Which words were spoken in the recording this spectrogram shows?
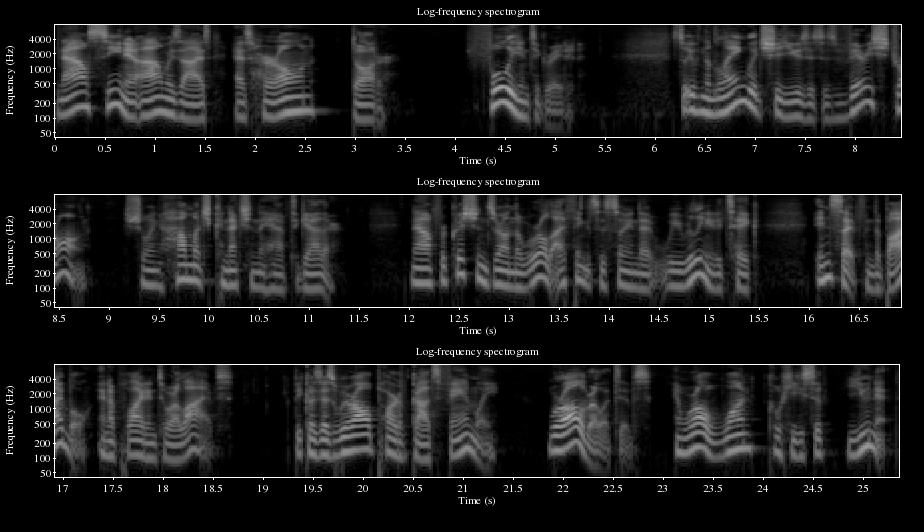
now seen in Naomi's eyes as her own daughter, fully integrated. So, even the language she uses is very strong, showing how much connection they have together. Now, for Christians around the world, I think this is something that we really need to take insight from the Bible and apply it into our lives. Because as we're all part of God's family, we're all relatives and we're all one cohesive unit.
